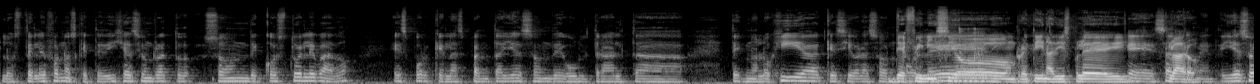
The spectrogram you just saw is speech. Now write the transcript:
los teléfonos que te dije hace un rato son de costo elevado es porque las pantallas son de ultra alta tecnología, que si ahora son definición, retina display, exactamente, y eso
